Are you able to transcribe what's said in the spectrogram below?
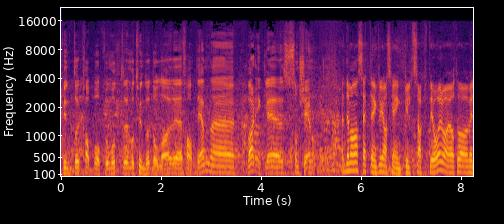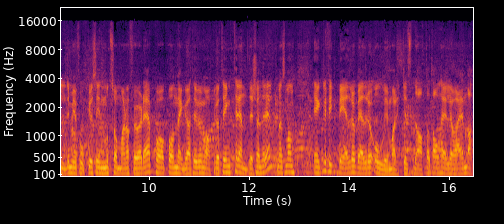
begynt å krabbe opp mot, mot 100 dollar fatet igjen. hva er det egentlig som skjer nå? Det man har sett egentlig ganske enkelt sagt i år, var jo at det var veldig mye fokus inn mot sommeren og før det på, på negative makroting, trender generelt, mens man egentlig fikk bedre og bedre oljemarkedsdatatall hele veien. da.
